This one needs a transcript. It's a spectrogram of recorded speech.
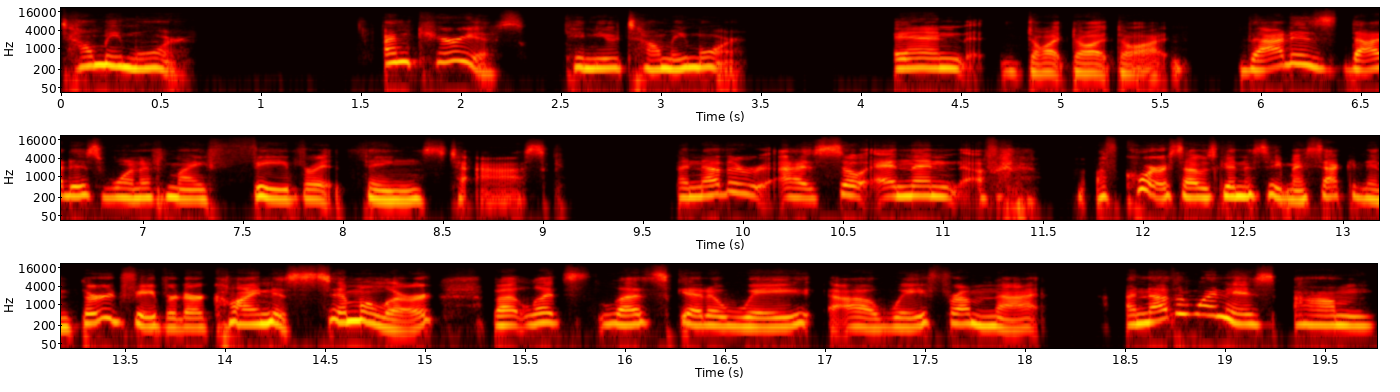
Tell me more. I'm curious. Can you tell me more? And dot dot dot. That is that is one of my favorite things to ask. Another uh, so and then of course i was going to say my second and third favorite are kind of similar but let's let's get away uh, away from that Another one is um,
